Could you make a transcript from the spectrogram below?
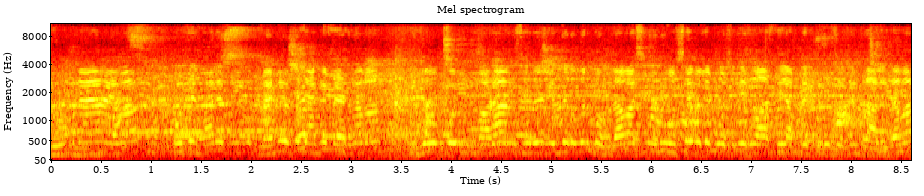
ਰੂਮ ਬਣਾਇਆ ਹੋਇਆ ਵਾ। ਉਹਦੇ ਹਰ ਇੱਕ ਮੈਂ ਵੀ ਉੱਥੇ ਜਾ ਕੇ ਬੈਠਦਾ ਵਾਂ ਕਿ ਜੋ ਕੋਈ ਮਾੜਾ ਅਨਸਰ ਇੱਧਰ ਉੱਧਰ ਘੁੰਮਦਾ ਵਾ, ਅਸੀਂ ਉਹਨੂੰ ਉਸੇ ਵੇਲੇ ਪੁੱਛਗਿੱਛ ਵਾਸਤੇ ਆਪਣੇ ਪੁਲਿਸ ਸਟੇਸ਼ਨ ਬੁਲਾ ਲੈਂਦਾ ਵਾ।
